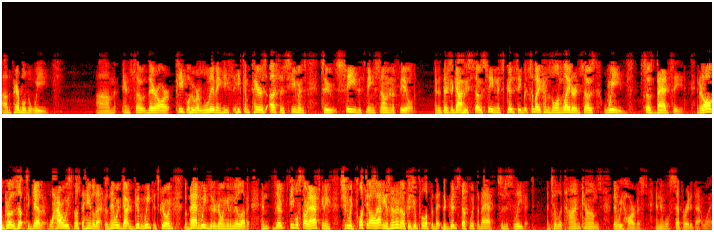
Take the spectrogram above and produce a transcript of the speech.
uh, the parable of the weeds. Um, and so there are people who are living. He, he compares us as humans to seed that's being sown in a field and that there's a guy who sows seed and it's good seed, but somebody comes along later and sows weeds, sows bad seed. And it all grows up together. Well, how are we supposed to handle that? Because now we've got good wheat that's growing, but bad weeds that are growing in the middle of it. And there, people start asking him, should we pluck it all out? And he goes, no, no, no, because you'll pull up the, the good stuff with the bad. So just leave it until the time comes that we harvest, and then we'll separate it that way.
